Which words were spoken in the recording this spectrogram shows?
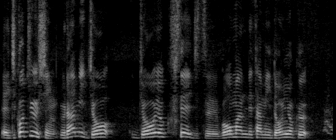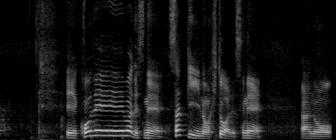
え自己中心。恨み情情欲不誠実傲慢妬み貪欲、えーこれはですねさっきの人はですねあの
